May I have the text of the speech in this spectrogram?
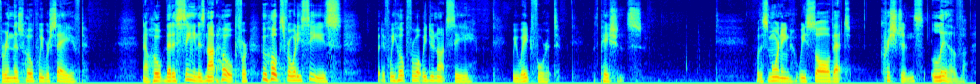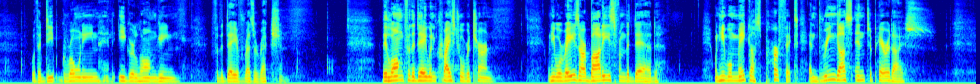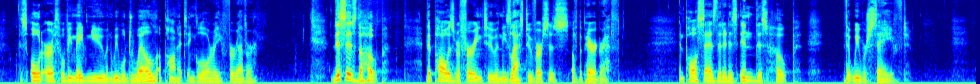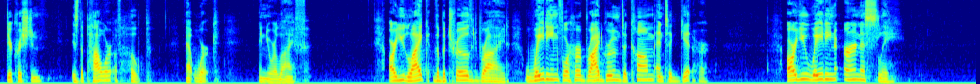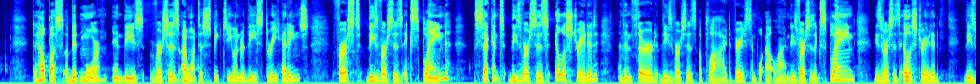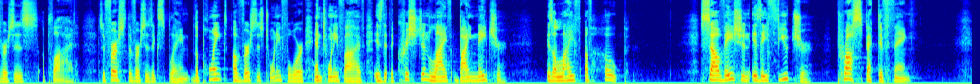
for in this hope we were saved. Now, hope that is seen is not hope, for who hopes for what he sees? But if we hope for what we do not see, we wait for it with patience. Well, this morning we saw that Christians live with a deep groaning and eager longing for the day of resurrection. They long for the day when Christ will return when He will raise our bodies from the dead, when He will make us perfect and bring us into paradise. This old earth will be made new, and we will dwell upon it in glory forever. This is the hope that Paul is referring to in these last two verses of the paragraph. And Paul says that it is in this hope that we were saved. Dear Christian, is the power of hope at work in your life? Are you like the betrothed bride, waiting for her bridegroom to come and to get her? Are you waiting earnestly? To help us a bit more in these verses, I want to speak to you under these three headings. First, these verses explained. Second, these verses illustrated. And then third, these verses applied. Very simple outline. These verses explained, these verses illustrated, these verses applied. So, first, the verses explain. The point of verses 24 and 25 is that the Christian life by nature is a life of hope. Salvation is a future, prospective thing.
